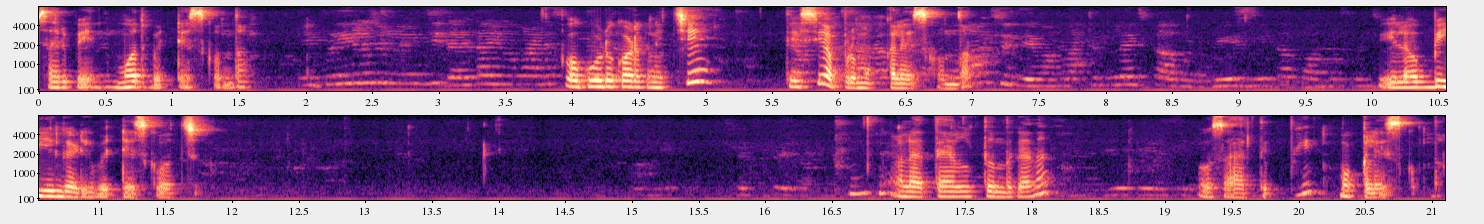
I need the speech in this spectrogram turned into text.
సరిపోయింది. మూత పెట్టేసుకుందాం. ఒక ఊడు కొడకనిచ్చి తీసి అప్పుడు ముక్కలు వేసుకుందాం ఇలా బియ్యం కడిగి పెట్టేసుకోవచ్చు. అలా తేలుతుంది కదా? ఒకసారి తిప్పి ముక్కలు వేసుకుందాం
